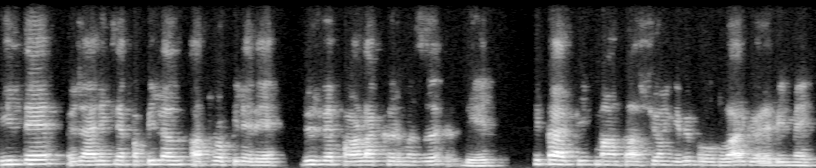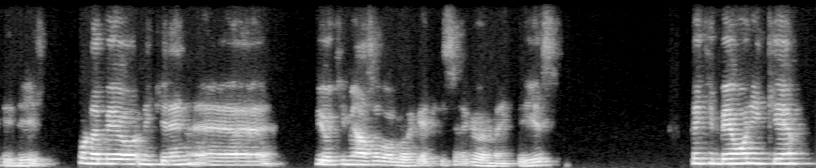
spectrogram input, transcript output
Dilde özellikle papillal atrofileri, düz ve parlak kırmızı dil, hiperpigmentasyon gibi bulgular görebilmekteyiz. Burada B12'nin e, biyokimyasal olarak etkisini görmekteyiz. Peki B12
